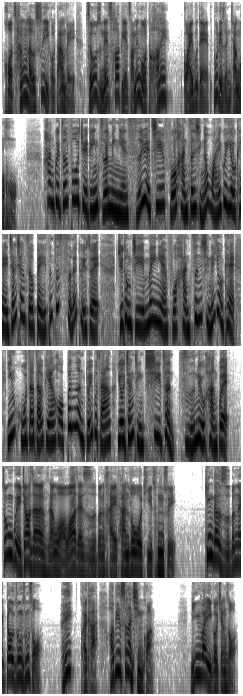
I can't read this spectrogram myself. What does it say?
和苍老师一个单位，周人的差别咋没我大呢？怪不得不得人家我火。韩国政府决定，自明年四月起，赴韩整形的外国游客将享受百分之十的退税。据统计，每年赴韩整形的游客，因护照照片和本人对不上，有将近七成滞留韩国。中国家长让娃娃在日本海滩裸体冲水，听到日本的高中生说。哎，快看那边是哪情况？另外一个讲说，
